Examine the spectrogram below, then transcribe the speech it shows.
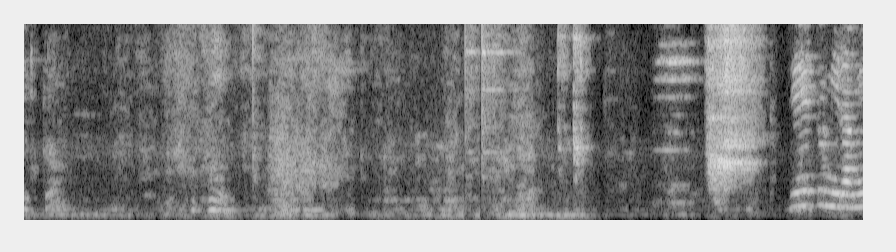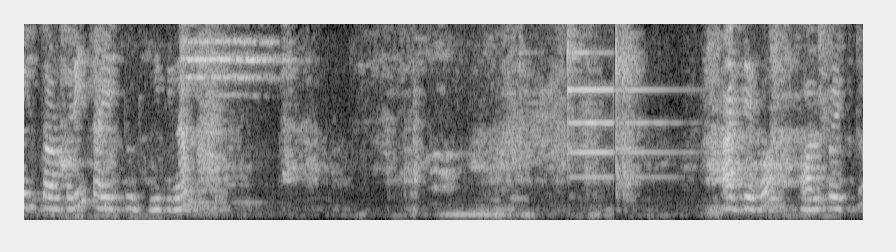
একটু ঘি। যেহেতু নিরামিষ তরকারি, তাই একটু ঘি দিলাম। আর দেব অল্প একটু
